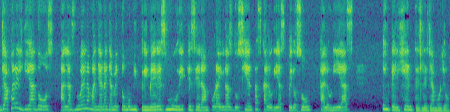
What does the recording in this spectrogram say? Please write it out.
Ya para el día 2, a las 9 de la mañana ya me tomo mi primer smoothie, que serán por ahí unas 200 calorías, pero son calorías inteligentes, les llamo yo.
